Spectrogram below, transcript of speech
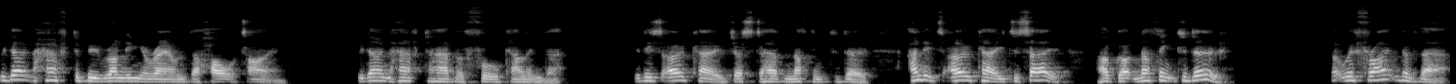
We don't have to be running around the whole time. We don't have to have a full calendar. It is okay just to have nothing to do. And it's okay to say, I've got nothing to do. But we're frightened of that.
